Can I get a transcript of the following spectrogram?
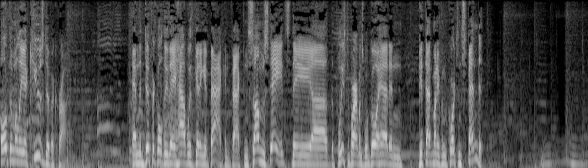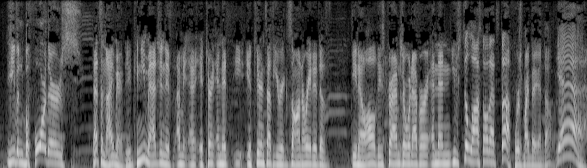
ultimately accused of a crime. And the difficulty they have with getting it back. In fact, in some states, they uh, the police departments will go ahead and get that money from the courts and spend it, even before there's That's a nightmare, dude. Can you imagine if I mean it turn and it it turns out that you're exonerated of you know all these crimes or whatever, and then you've still lost all that stuff. where's my million dollars? Yeah.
